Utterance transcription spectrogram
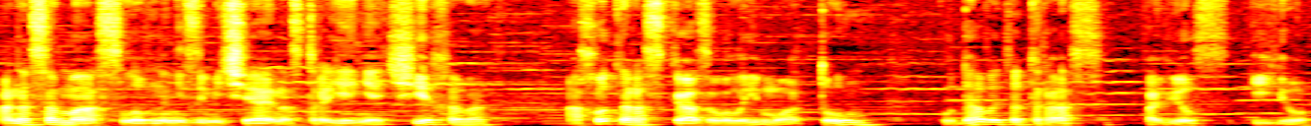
Она сама, словно не замечая настроения Чехова, охотно рассказывала ему о том, куда в этот раз повез ее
